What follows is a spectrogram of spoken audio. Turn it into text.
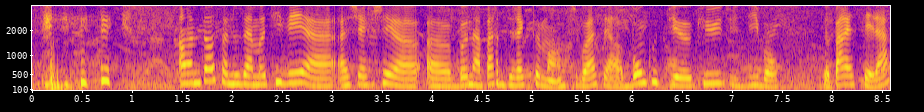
En même temps, ça nous a motivés à, chercher un, un bon appart directement. Tu vois, c'est un bon coup de pied au cul. Tu te dis, bon, ne pas rester là.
